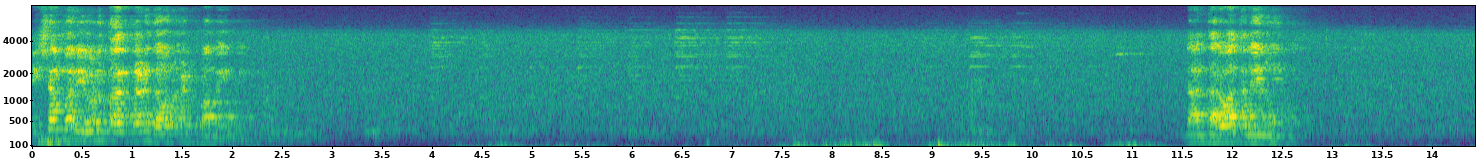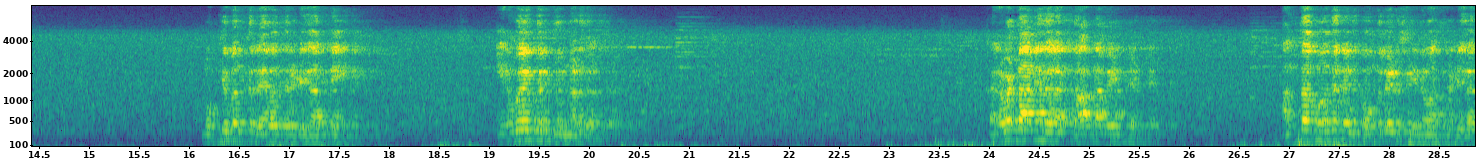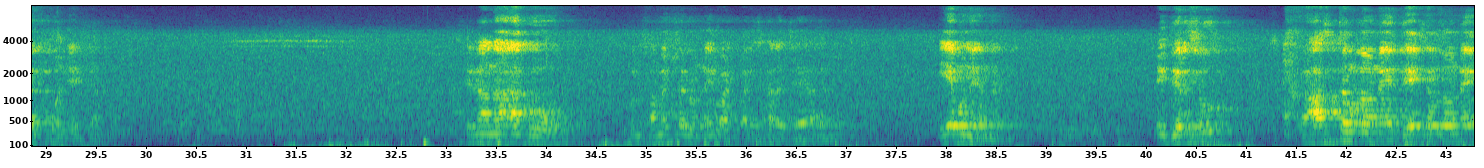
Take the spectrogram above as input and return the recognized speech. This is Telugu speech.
డిసెంబర్ ఏడు తారీఖు నాడు గవర్నమెంట్ ఫామ్ అయింది. దాని తర్వాత నేను ముఖ్యమంత్రి రేవంత్ రెడ్డి గారిని ఇరవై ఒకటి జూన్ నాడు కలిశాను కలవడానికి గల కారణం ఏంటంటే అంతకుముందు నేను పొంగులేడు శ్రీనివాస్ రెడ్డి గారికి ఫోన్ చేశాను నాన్న నాకు కొన్ని సమస్యలు ఉన్నాయి వాటి పరిష్కారం చేయాలని ఏమున్నాయి అన్నాడు మీకు తెలుసు రాష్ట్రంలోనే దేశంలోనే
